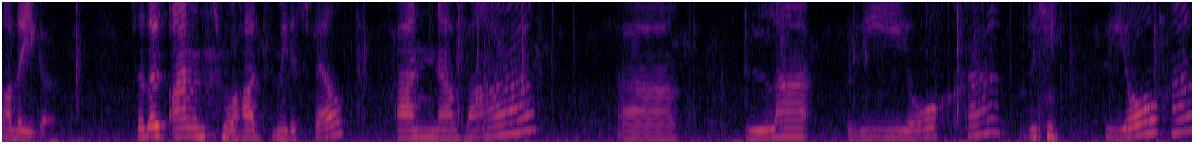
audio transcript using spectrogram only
Oh, there you go. So those islands were hard for me to spell. Uh, Navarra, uh, La Rioja, Rioja,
